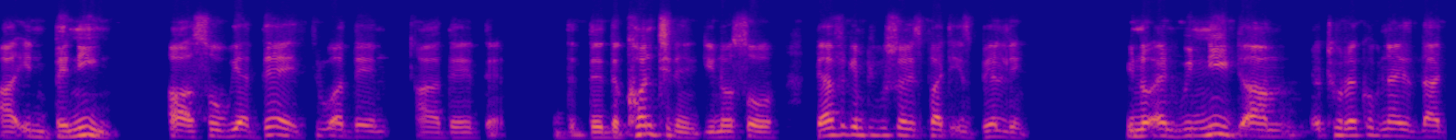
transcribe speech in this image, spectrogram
uh, in Benin. Uh, so we are there throughout the, uh, the, the, the, the, continent, you know, so the African People's Socialist Party is building, you know, and we need um, to recognize that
